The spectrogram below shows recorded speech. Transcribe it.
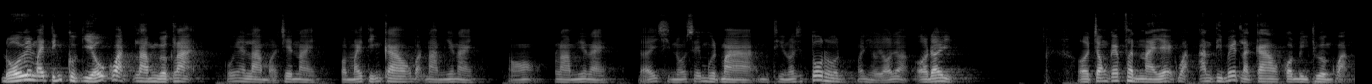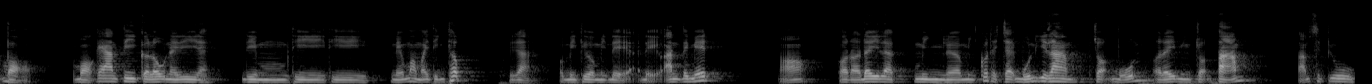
đối với máy tính cực yếu các bạn làm ngược lại. Có nghĩa là làm ở trên này. Còn máy tính cao các bạn làm như này. Đó làm như này đấy, thì nó sẽ mượt mà, thì nó sẽ tốt hơn. Các bạn hiểu rõ chưa? Ở đây, ở trong cái phần này ấy, các bạn anti-mate là cao, còn bình thường các bạn bỏ bỏ cái anti cloud này đi này, thì thì thì nếu mà máy tính thấp bây giờ còn bình thường mình để để anti-mate. Đó. Còn ở đây là mình là mình có thể chạy 4 GB RAM, chọn 4 ở đây mình chọn 8 8 CPU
